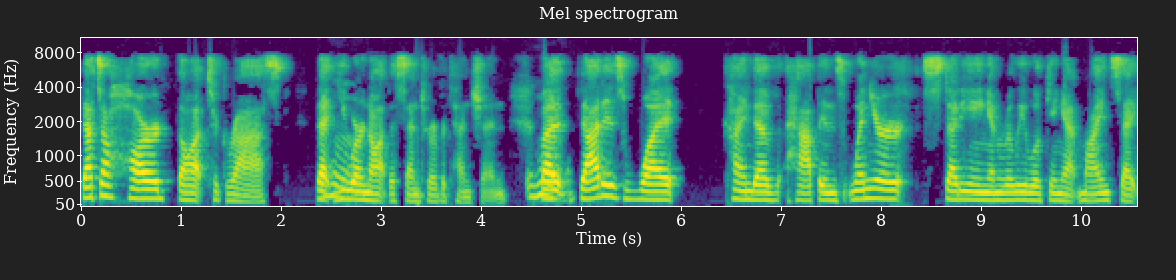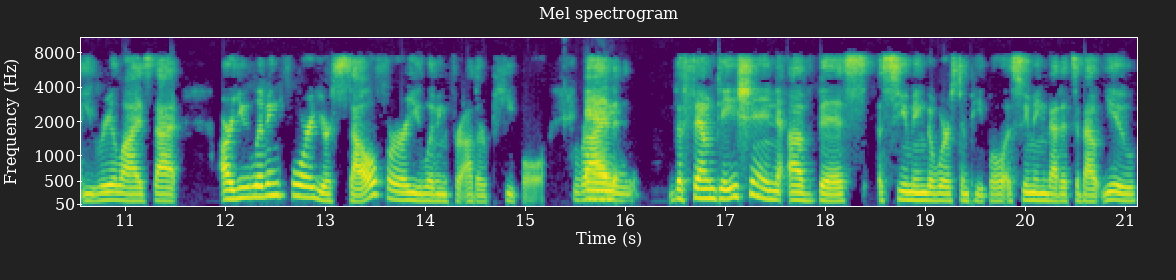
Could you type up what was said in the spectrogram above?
that's a hard thought to grasp that mm-hmm. you are not the center of attention. Mm-hmm. But that is what kind of happens when you're studying and really looking at mindset. You realize that are you living for yourself or are you living for other people? Right. And the foundation of this, assuming the worst in people, assuming that it's about you,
